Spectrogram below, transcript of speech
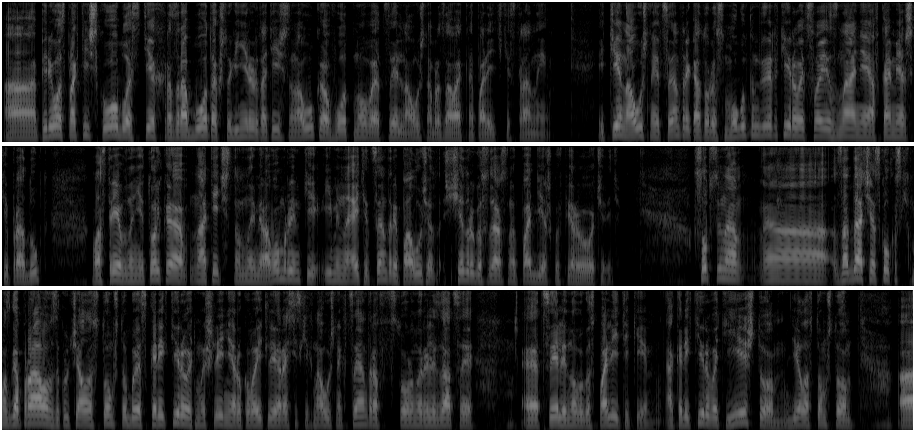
а, перевод в практическую область тех разработок, что генерирует отечественная наука, вот новая цель научно-образовательной политики страны. И те научные центры, которые смогут конвертировать свои знания в коммерческий продукт, востребованы не только на отечественном, но и мировом рынке. Именно эти центры получат щедрую государственную поддержку в первую очередь. Собственно, э, задача сколковских мозгоправов заключалась в том, чтобы скорректировать мышление руководителей российских научных центров в сторону реализации э, целей новой госполитики. А корректировать есть что. Дело в том, что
